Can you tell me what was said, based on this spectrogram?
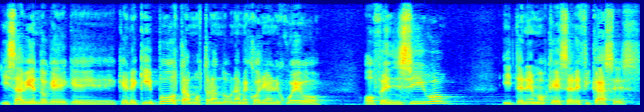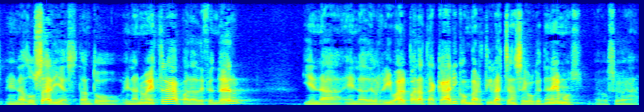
y sabiendo que, que el equipo está mostrando una mejoría en el juego ofensivo y tenemos que ser eficaces en las dos áreas, tanto en la nuestra para defender y en la, en la del rival para atacar y convertir las chances que tenemos. O sea,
